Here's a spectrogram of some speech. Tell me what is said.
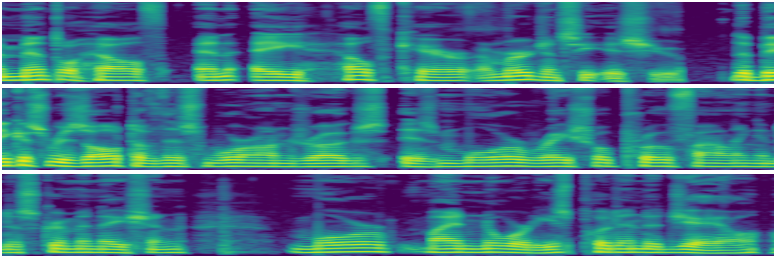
a mental health and a health care emergency issue. The biggest result of this war on drugs is more racial profiling and discrimination, more minorities put into jail,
